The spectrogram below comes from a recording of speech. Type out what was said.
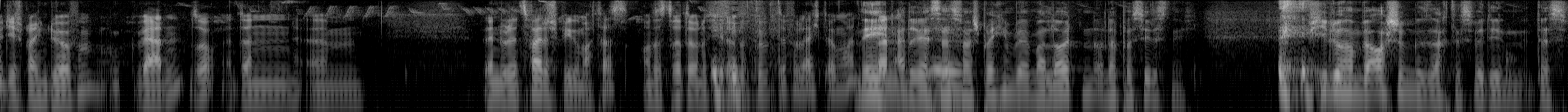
mit dir sprechen dürfen, werden. So, dann, ähm, wenn du dein zweites Spiel gemacht hast und das dritte und das vierte und das fünfte vielleicht irgendwann. Nee, dann, Andreas, das äh, versprechen wir immer Leuten und dann passiert es nicht. Philo haben wir auch schon gesagt, dass wir den, das,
